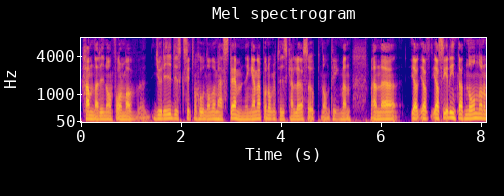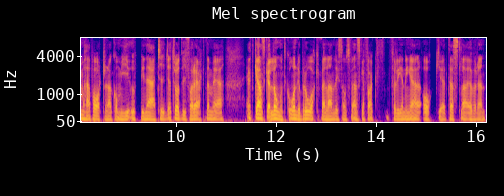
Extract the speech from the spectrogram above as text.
hamnar i någon form av eh, juridisk situation, om de här stämningarna på något vis kan lösa upp någonting. Men, men eh, jag, jag, jag, ser inte att någon av de här parterna kommer ge upp i närtid. Jag tror att vi får räkna med ett ganska långtgående bråk mellan liksom svenska fackföreningar och eh, Tesla över en,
